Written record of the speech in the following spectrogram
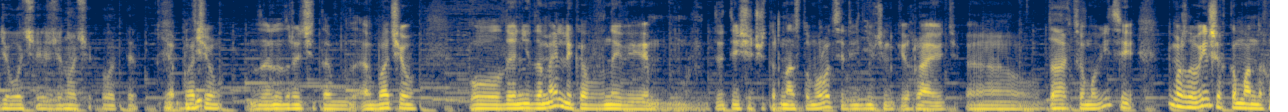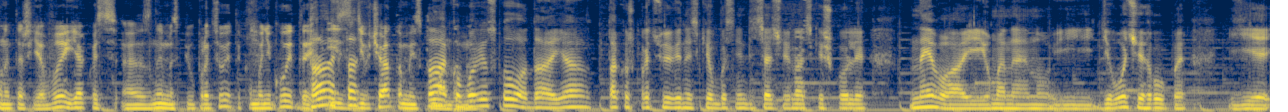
дівочий жіночий колектив. Я бачив, до- речі, там бачив У Леоніда Мельника в Ниві 2014 році дві дівчинки грають е, Так. в цьому віці. І, можливо, в інших командах вони теж є. Ви якось е, з ними співпрацюєте, комунікуєте Так, із так. дівчатами, і з Так, командами? обов'язково, да. Я також працюю в Вінницькій обласній дитячій юнацькій школі Нева, і у мене ну, і дівочі групи є.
